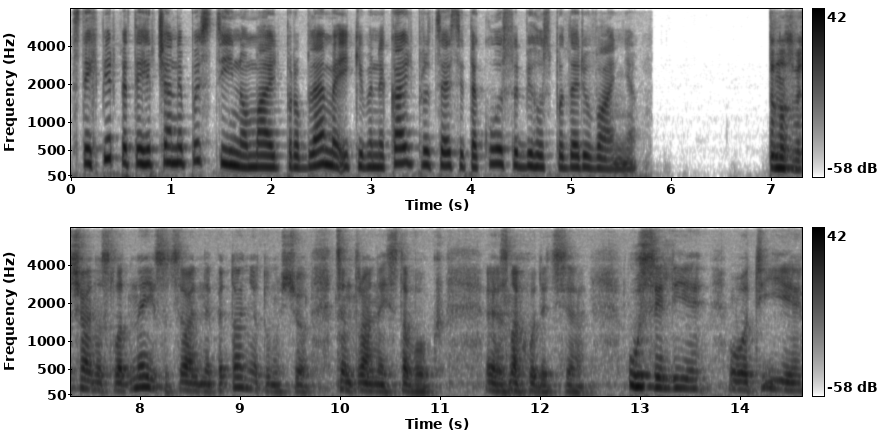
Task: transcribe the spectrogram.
З тих пір п'ятигірчани постійно мають проблеми, які виникають в процесі такого собі господарювання. Це надзвичайно складне і соціальне питання, тому що центральний ставок знаходиться у селі. От, і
